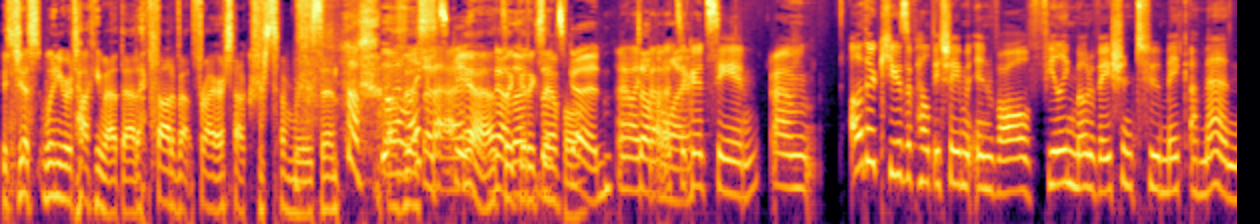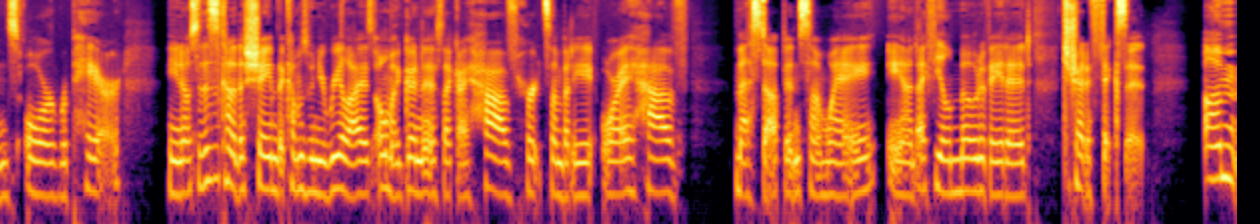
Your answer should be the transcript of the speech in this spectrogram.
it's just when you were talking about that, I thought about Friar Tuck for some reason. I of like that. good. Yeah, that's No, a good that- example. That's good. I like that. That's a good scene. Um, other cues of healthy shame involve feeling motivation to make amends or repair. You know, so this is kind of the shame that comes when you realize, oh my goodness, like I have hurt somebody or I have messed up in some way and I feel motivated to try to fix it. Um,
